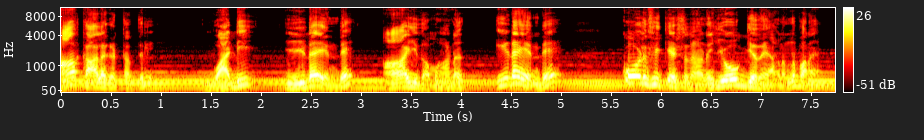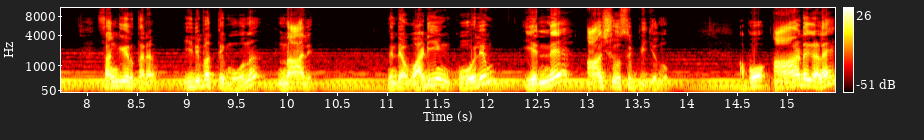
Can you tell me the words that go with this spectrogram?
ആ കാലഘട്ടത്തിൽ വടി ഇടയന്റെ ആയുധമാണ്. ഇടയന്റെ ക്വാളിഫിക്കേഷനാണ് യോഗ്യതയാണെന്ന് പറയാം. സങ്കീർത്തനം ഇരുപത്തിമൂന്ന് നാല്. നിന്റെ വടിയും കോലും എന്നെ ആശ്വസിപ്പിക്കുന്നു. അപ്പോൾ ആടുകളെ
